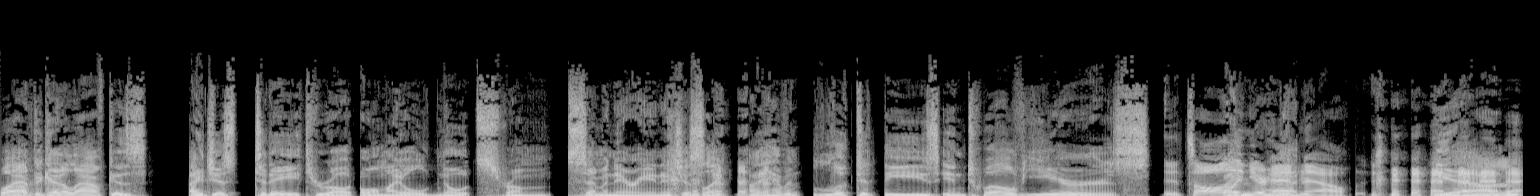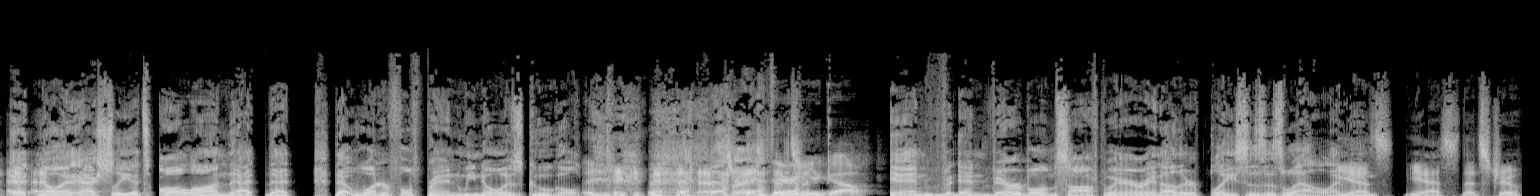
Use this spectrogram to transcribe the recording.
Well, I have to kind of laugh because I just today threw out all my old notes from seminary, and it's just like I haven't looked at these in twelve years. it's all I- in your head that- now. Yeah, Mhm. It- no, it, actually, it's all on that that that wonderful friend we know as Google that's right. there That's right. you go. and and Verbum software and other places as well. I yes, yes, that's true.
